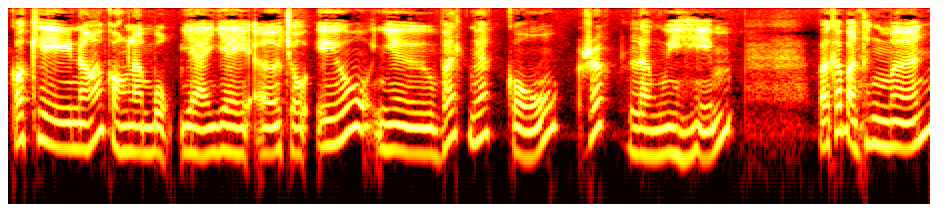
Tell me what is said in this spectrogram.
Có khi nó còn làm bục dạ dày ở chỗ yếu như vết loét cũ, rất là nguy hiểm. Và các bạn thân mến,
